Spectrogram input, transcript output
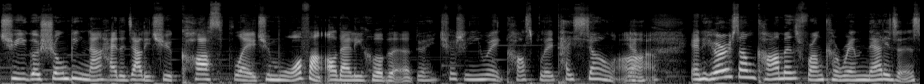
去一个生病男孩的家里去 cosplay，去模仿奥黛丽·赫本。对，确实因为 cosplay 太像了啊。And here are some comments from Korean netizens.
